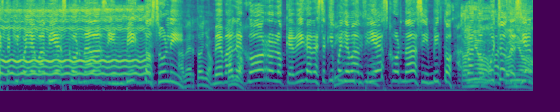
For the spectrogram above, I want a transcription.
Este equipo lleva 10 jornadas invicto, Zuli. A ver, Toño, Me vale Toño. gorro lo que digan. Este equipo Sí, lleva sí, sí. 10 jornadas invicto. Cuando muchos Toño. decían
